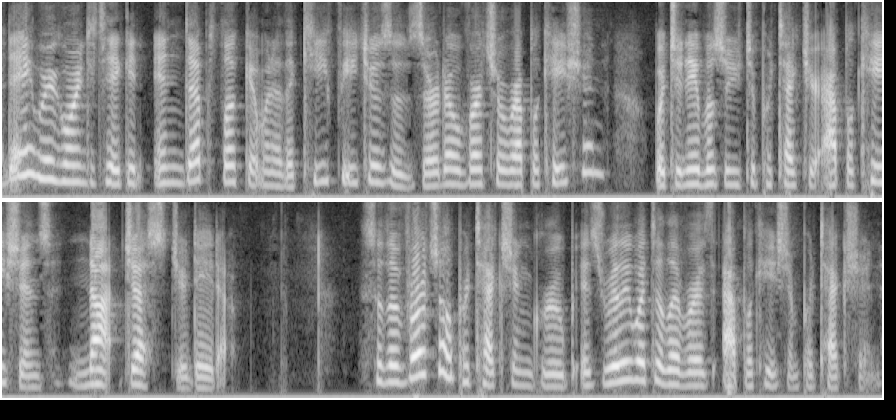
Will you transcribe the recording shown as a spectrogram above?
Today we're going to take an in-depth look at one of the key features of Zerto Virtual Replication, which enables you to protect your applications, not just your data. So the virtual protection group is really what delivers application protection.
